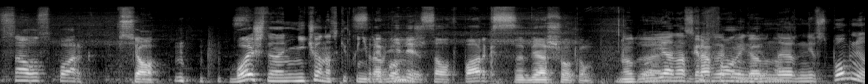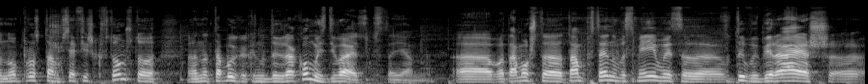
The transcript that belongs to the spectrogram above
South Park. Все. Больше ты на- ничего навскидку не Сравнили припомнишь. South Park с Биошоком. Ну, Ну, да. я навскидку такой, наверное, не вспомню, но просто там вся фишка в том, что э, над тобой, как и над игроком, издеваются постоянно. Э, Потому что там постоянно высмеивается, что ты выбираешь э,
